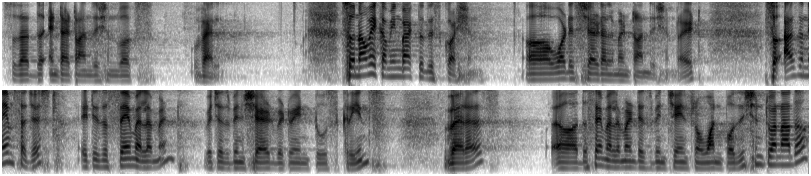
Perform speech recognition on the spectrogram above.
so that the entire transition works well. So now we're coming back to this question. Uh, what is shared element transition, right? So as the name suggests, it is the same element which has been shared between two screens, whereas uh, the same element has been changed from one position to another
